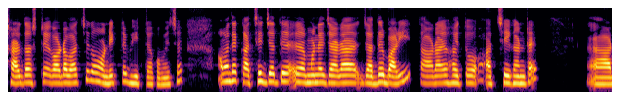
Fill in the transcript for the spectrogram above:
সাড়ে দশটা এগারোটা বাজছে, তখন অনেকটা ভিড়টা কমেছে। আমাদের কাছের যাদের মানে যারা, যাদের বাড়ি তারাই হয়তো আছে এখানটায়। আর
